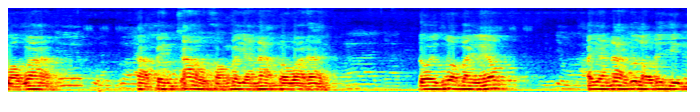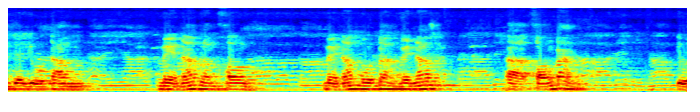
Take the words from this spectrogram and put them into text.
บอกว่า เป็นเจ้าของพญานาคก็ว่าได้ โดยทั่วไปแล้วพญานาคที่เราได้ยินจะอยู่ตามแม่น้ำลำคลอง แม่น้ำมูลบ้างแม่น้ำอ่าของบ้าง อยู่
